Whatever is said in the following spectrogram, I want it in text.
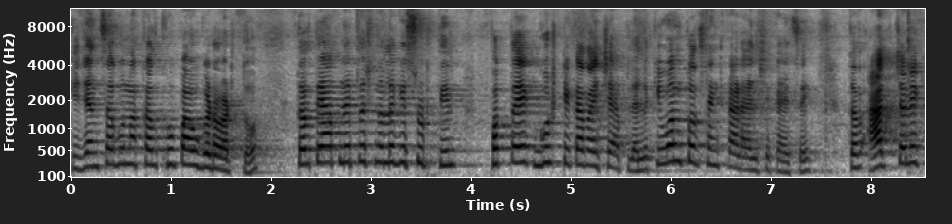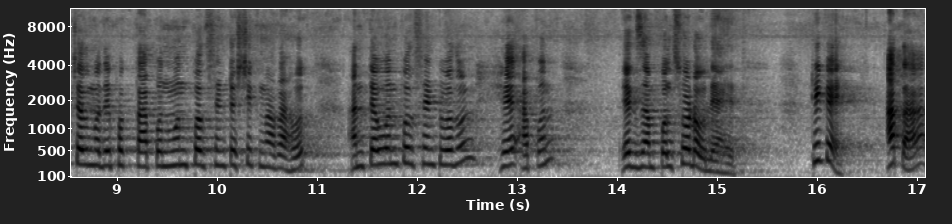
की ज्यांचा गुणाकार खूप अवघड वाटतो तर ते आपले प्रश्न लगेच सुटतील. फक्त एक गोष्टी करायची आपल्याला की वन पर्सेंट काढायला शिकायचं आहे तर आजच्या लेक्चरमध्ये फक्त आपण वन पर्सेंटच शिकणार आहोत आणि त्या वन पर्सेंटवरून हे आपण एक्झाम्पल सोडवले आहेत. ठीक आहे? आता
